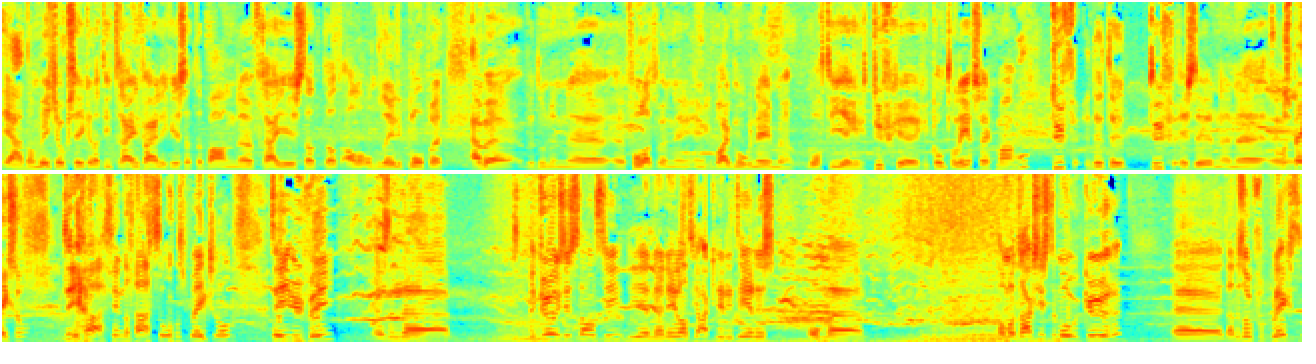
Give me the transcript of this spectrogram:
ja, dan weet je ook zeker dat die trein veilig is. Dat de baan eh, vrij is, dat, dat alle onderdelen kloppen. En we, we doen een, eh, voordat we een in gebruik mogen nemen, wordt die TUF ge- gecontroleerd, zeg maar. TUF, de, de TUF is een... een Zonder speeksel? ja, inderdaad zonder speeksel. TUV dat is een, een keuringsinstantie die in eh, Nederland geaccrediteerd is om, eh, om attracties te mogen keuren. Eh, dat is ook verplicht.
